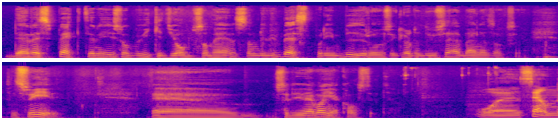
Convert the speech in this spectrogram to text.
den respekten är ju så på vilket jobb som helst. Om du är bäst på din byrå så är det klart att du särbehandlas också. Så, så är det. Eh, så det där var inga konstigt. Och eh, sen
